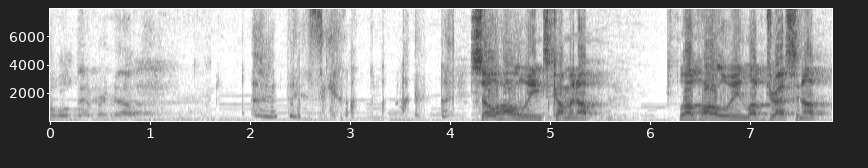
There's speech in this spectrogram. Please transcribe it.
We'll never know. This guy. So Halloween's coming up. Love Halloween, love dressing up.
